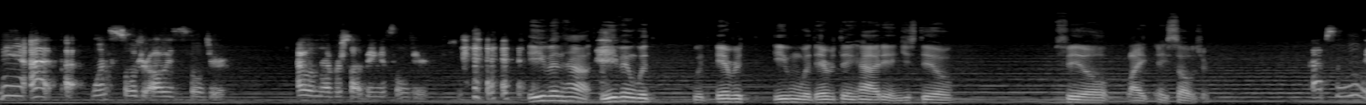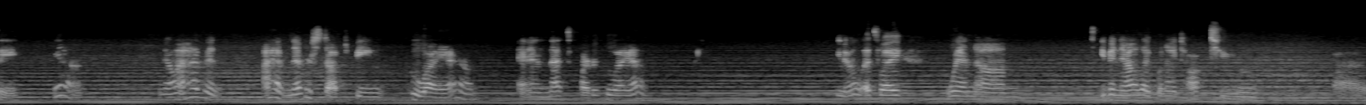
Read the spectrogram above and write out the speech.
man, I, I once a soldier, always a soldier. I will never stop being a soldier. even how, even with with every, even with everything how it is, you still feel like a soldier. Absolutely, yeah. You know, I haven't, I have never stopped being who I am, and that's part of who I am. You know, that's why when um, even now, like when I talk to, uh,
